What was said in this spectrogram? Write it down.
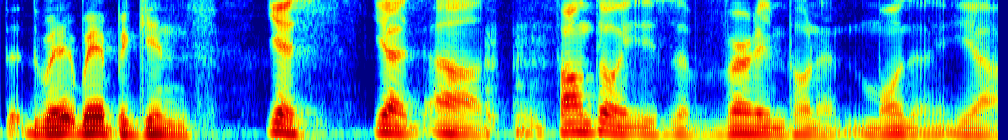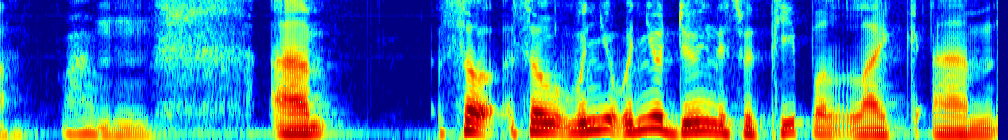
the, way where it begins. Yes. Yeah. Uh, is a very important. Than yeah. Wow. Mhm. Um, so so when you when you're doing this with people, like um,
